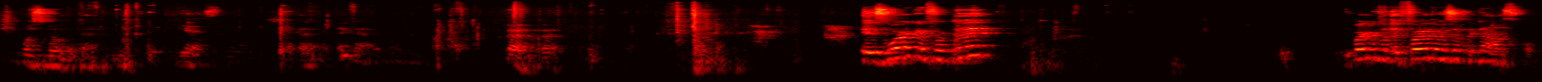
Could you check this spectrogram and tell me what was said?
She wants to know what that. Yes. They got it. They got it. It's working for good. It's working for the furtherance of the gospel.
